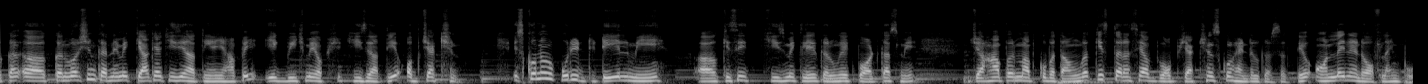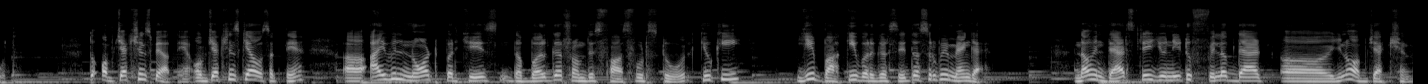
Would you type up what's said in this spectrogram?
कन, कन्वर्शन करने में क्या क्या चीज़ें आती हैं? यहाँ पे एक बीच में चीज़ आती है ऑब्जेक्शन इसको ना मैं पूरी डिटेल में आ, किसी चीज़ में क्लियर करूँगा एक पॉडकास्ट में जहाँ पर मैं आपको बताऊँगा किस तरह से आप ऑब्जेक्शंस को हैंडल कर सकते हो ऑनलाइन एंड ऑफलाइन बोथ तो ऑब्जेक्शंस पे आते हैं। ऑब्जेक्शंस क्या हो सकते हैं? I will not purchase the burger from this fast food store क्योंकि ये बाकी बर्गर से दस रुपये महँगा है। Now in that stage you need to fill up that you know objection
